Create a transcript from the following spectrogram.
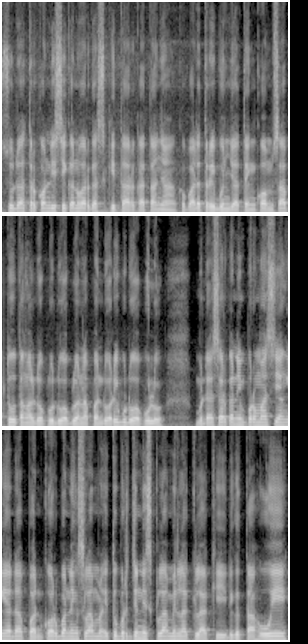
sudah terkondisikan warga sekitar, katanya, kepada Tribun Jateng.com Sabtu tanggal 22 bulan 8 2020. Berdasarkan informasi yang ia dapat, korban yang selamat itu berjenis kelamin laki-laki. Diketahui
